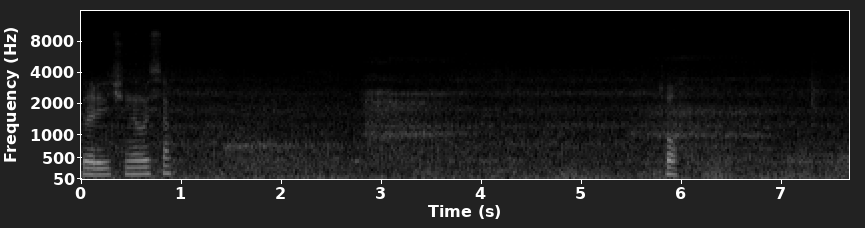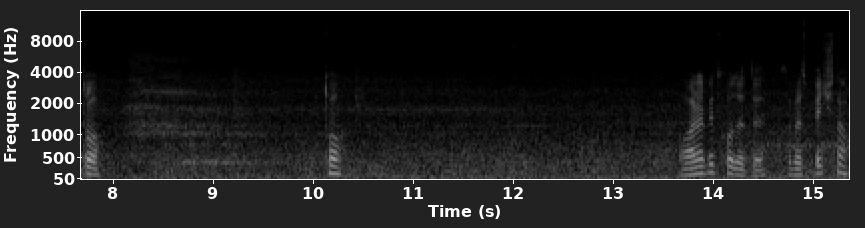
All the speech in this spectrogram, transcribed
Двері відчинилися. Можна підходити. Це безпечно?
